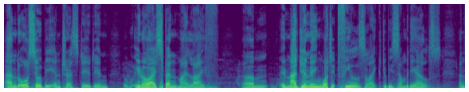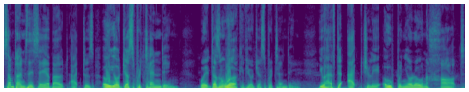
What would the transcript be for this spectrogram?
and also be interested in, you know, I spend my life um, imagining what it feels like to be somebody else. And sometimes they say about actors, oh, you're just pretending. Well, it doesn't work if you're just pretending. You have to actually open your own heart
